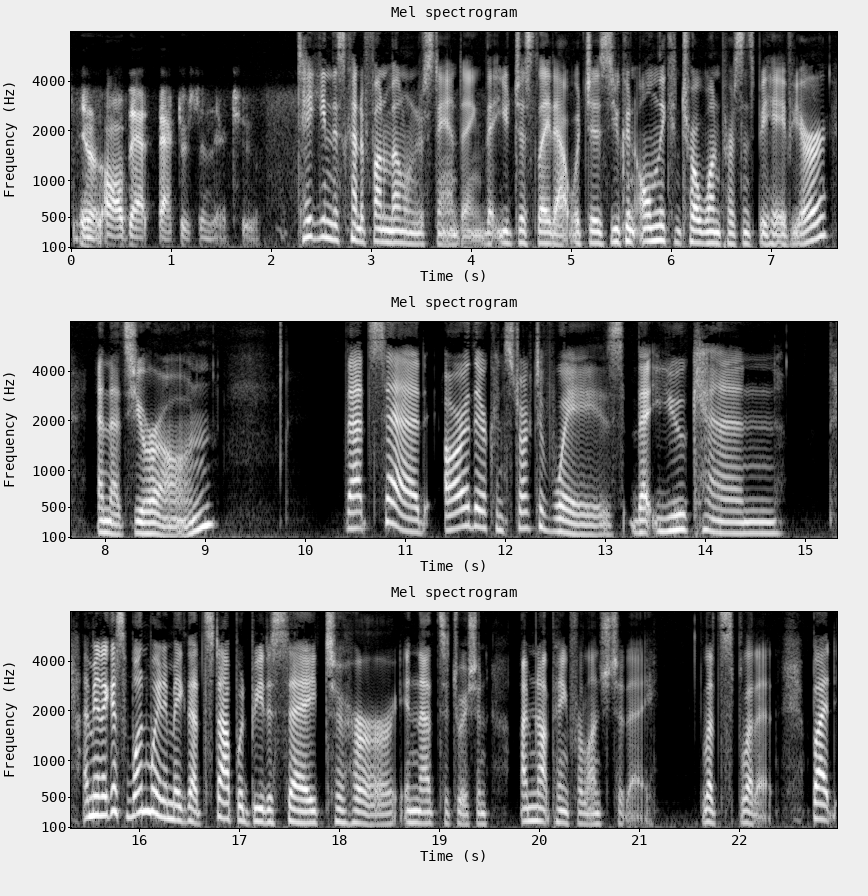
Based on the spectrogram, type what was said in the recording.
you know, all that factors in there too. Taking this kind of fundamental understanding that you just laid out, which is you can only control one person's behavior, and that's your own. That said, are there constructive ways that you can I mean, I guess one way to make that stop would be to say to her in that situation, I'm not paying for lunch today. Let's split it. But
